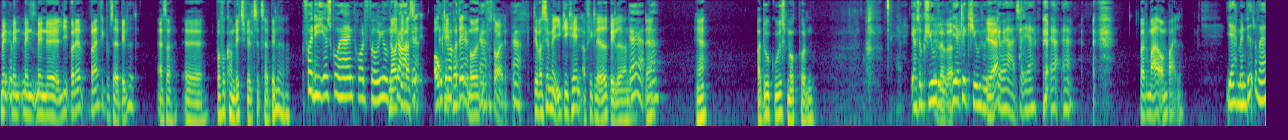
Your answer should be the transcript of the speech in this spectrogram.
Men, men, men, men øh, lige, hvordan, hvordan fik du taget billedet? Altså, øh, hvorfor kom Litchfield til at tage et billede af dig? Fordi jeg skulle have en portfolio. Nå, det var sim- ja, okay, det var- på den ja, måde, ja, nu forstår jeg det. Ja, Det var simpelthen, I gik hen og fik lavet billederne. ja, ja. ja. ja. Og du er gudsmuk på den. Jeg så cute Eller ud, hvad? virkelig cute ud, Ja. det gjorde jeg altså, ja, ja, ja. Var du meget ombejlet? Ja, men ved du hvad?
